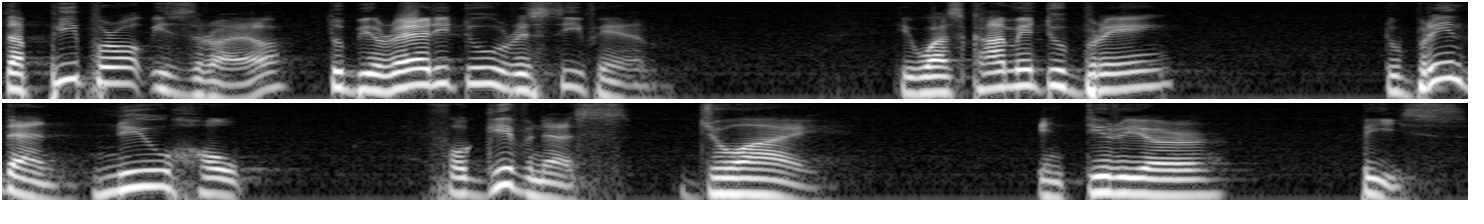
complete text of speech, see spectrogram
the people of Israel to be ready to receive him. He was coming to bring to bring them new hope, forgiveness, joy, interior peace,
